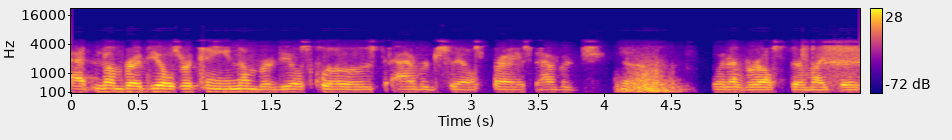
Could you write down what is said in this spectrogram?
at number of deals retained, number of deals closed, average sales price, average, you know, whatever else there might be?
